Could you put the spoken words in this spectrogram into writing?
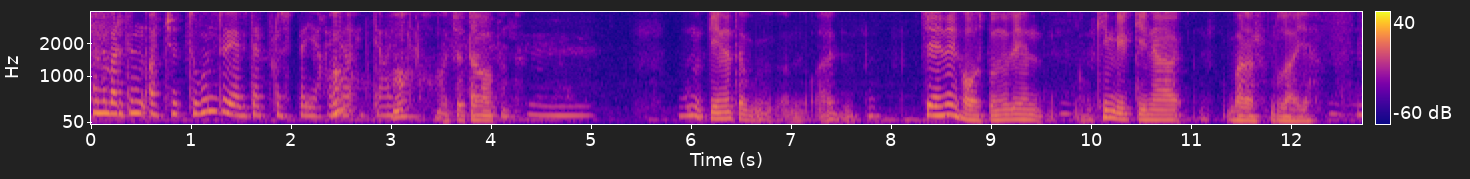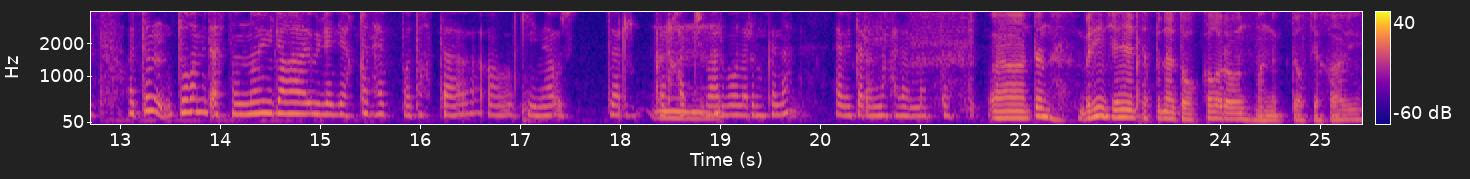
Аны бартын отчет тугун я битер просто яхайда Чене хоспун улен ким бир кина барар булая. Оттон тога мит основной үлага үлелekkan хеп ботакта кина устар кархатчы бар боларын кына. Әбитер онны кадамматты. Антан биринче таппынан тоққалырын маннык тоқтихави.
